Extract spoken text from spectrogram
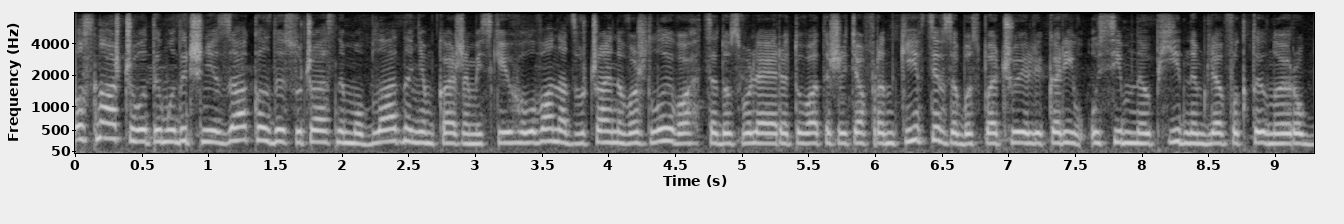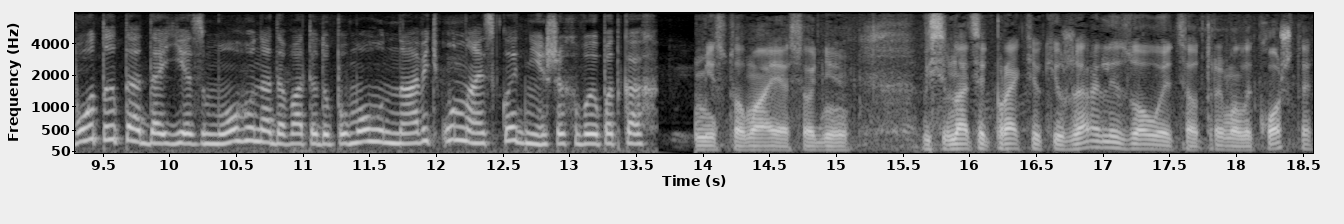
Оснащувати медичні заклади сучасним обладнанням, каже міський голова, надзвичайно важливо. Це дозволяє рятувати життя франківців, забезпечує лікарів усім необхідним для ефективної роботи та дає змогу надавати допомогу навіть у найскладніших випадках. Місто має сьогодні 18 проєктів, які вже реалізовуються, отримали кошти.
